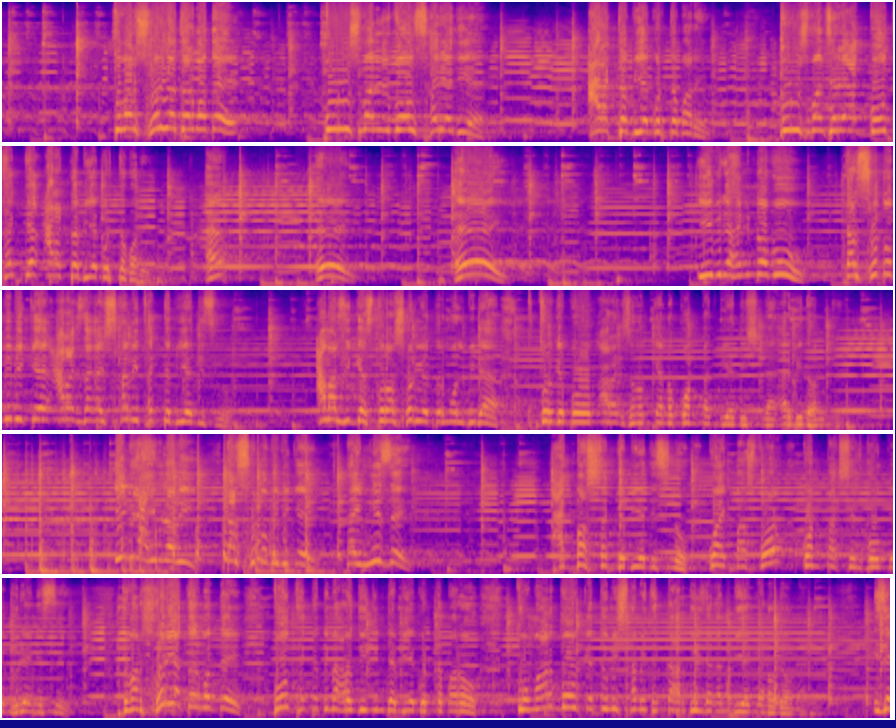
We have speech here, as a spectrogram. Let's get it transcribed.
তোমার শরীয়তের মধ্যে পুরুষ মানুষ বউ ছাড়িয়ে দিয়ে আর একটা বিয়ে করতে পারে। পুরুষ মানুষের এক বউ থাকতে আর একটা বিয়ে করতে পারে। হ্যাঁ? এই ইব্রাহিম নবু তার ছোট বিবিকে আর এক জায়গায় স্বামী থাকতে বিয়ে দিছিল। আমার জিজ্ঞেস তোরা শরীয়তের মলবিরা, তোরকে বউ আর একজনক কেন কন্টাক্ট বিয়ে দিস না? আর বিধান ইব্রাহিম নবী তার ছোট বিবিকে তাই নিজে এক বাচ্চাকে বিয়ে দিছিল। কয়েক মাস পর কন্টাক্ট শেষ বউকে ঘুরে এনেছে তোমার শরীয়তের মধ্যে বউ থাকতে তুমি আরও দুই তিনটা বিয়ে করতে পারো। তোমার বউকে তুমি স্বামী থাকতে আর দুই জায়গায় বিয়ে কেন দাও না?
